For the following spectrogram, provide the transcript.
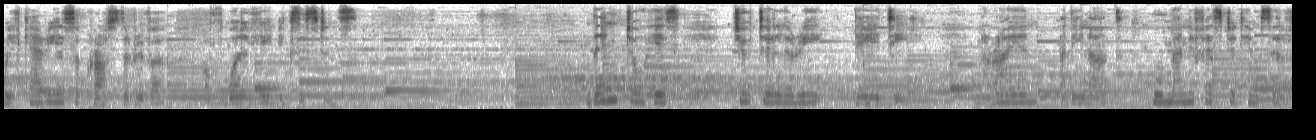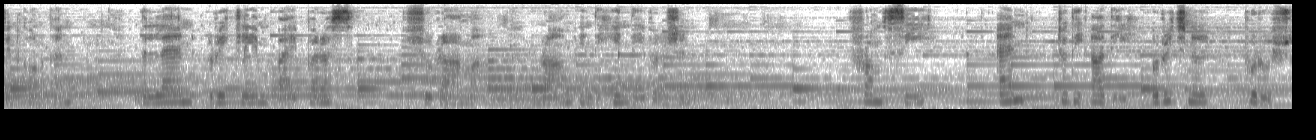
will carry us across the river of worldly existence. Then to his tutelary deity, Narayan Adinath, who manifested himself in Konkan, the land reclaimed by Paras Shurama, Ram in the Hindi version, from the sea, and to the Adi, original Purush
